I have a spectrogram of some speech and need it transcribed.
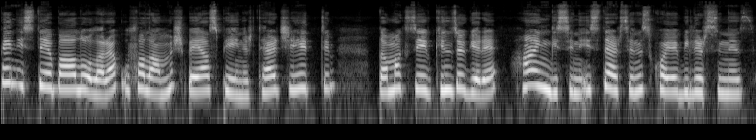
Ben isteğe bağlı olarak ufalanmış beyaz peynir tercih ettim. Damak zevkinize göre hangisini isterseniz koyabilirsiniz.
